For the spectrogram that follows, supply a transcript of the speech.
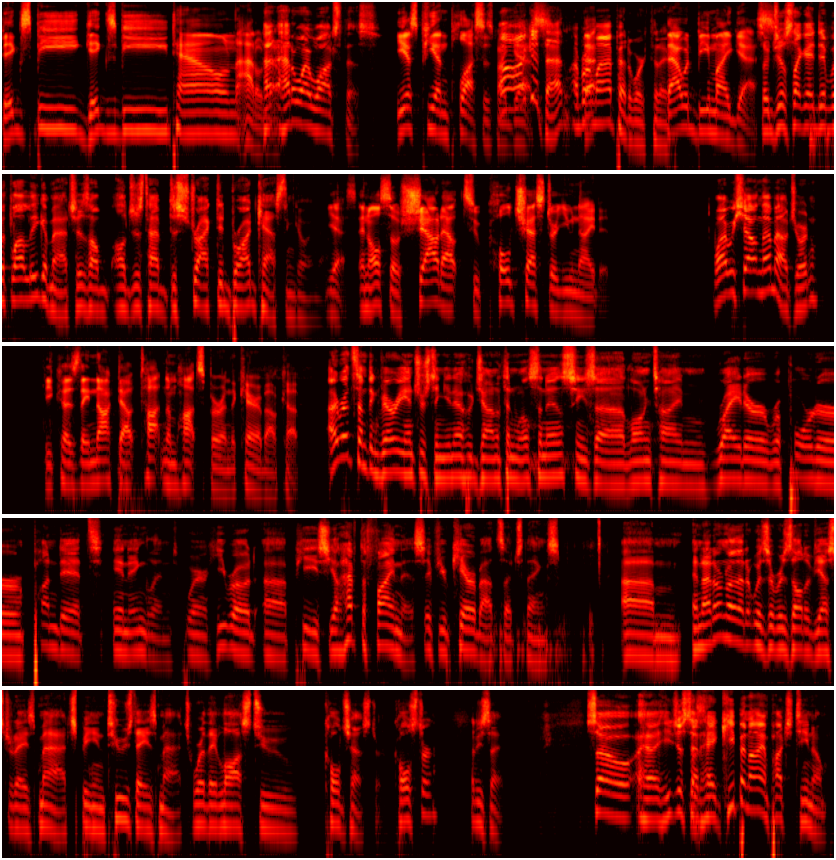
Bigsby, Gigsby Town. I don't know. How, how do I watch this? ESPN Plus is my oh, guess. I get that. I brought my iPad to work today. That would be my guess. so just like I did with La Liga matches, I'll I'll just have distracted broadcasting going on. yes, and also shout out to Colchester United Why are we shouting them out, Jordan? because they knocked out Tottenham Hotspur in the Carabao Cup. I read something very interesting. You know who Jonathan Wilson is? He's a longtime writer, reporter, pundit in England, where he wrote a piece. You'll have to find this if you care about such things. Um, and I don't know that it was a result of yesterday's match, being Tuesday's match, where they lost to Colchester. Colster? How do you say it? So uh, he just said, hey, keep an eye on Pochettino.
